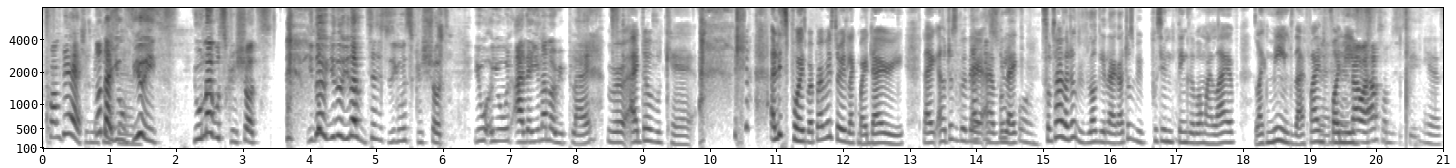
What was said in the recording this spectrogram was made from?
from there. Not that you sense. view it, you will not even screenshot. you don't, you don't, you don't have to even screenshot. You, you, and then you not not reply. Bro, I don't even care. At this point, my private story is like my diary. Like I'll just go there Like, and it's be so like, fun. sometimes I'll just be vlogging. Like I'll just be putting things about my life, like memes that I find Eh, funny. Now I have something to say. yes.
